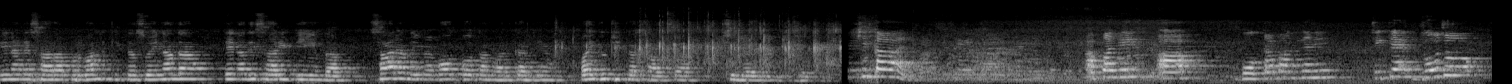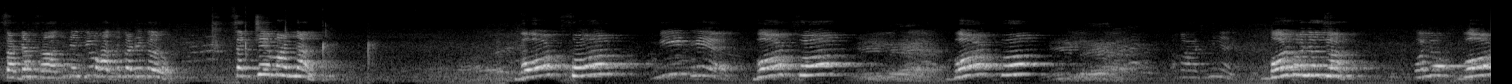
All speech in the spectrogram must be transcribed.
ਇਹਨਾਂ ਨੇ ਸਾਰਾ ਪ੍ਰਬੰਧ ਕੀਤਾ, ਸੋ ਇਹਨਾਂ ਦਾ ਤੇ ਇਹਨਾਂ ਦੀ ਸਾਰੀ ਟੀਮ ਦਾ, ਸਾਰਿਆਂ ਦਾ ਮੈਂ ਬਹੁਤ ਬਹੁਤ ਧੰਨਵਾਦ ਕਰਦੀ ਹਾਂ। ਵਾਹਿਗੁਰੂ ਜੀ ਕਾ ਖਾਲਸਾ, ਸ੍ਰੀ ਵਾਹਿਗੁਰੂ ਜੀ ਕੀ ਸ਼ਿਕਾਲ ਆਪਾਂ ਨੇ ਆਪ ਵੋਟਾਂ ਪਾਉਂਦੀਆਂ ਨੇ, ਠੀਕ ਹੈ? ਜੋ ਜੋ ਸਾਡਾ ਸਾਥ ਦਿੰਦੇ ਉਹ ਹੱਥ ਖੜੇ ਕਰੋ। ਸੱਚੇ ਮਨ ਨਾਲ। Vote for Meet Hayer vote for Meet Hayer vote for Meet Hayer ਆਵਾਜ਼ ਨਹੀਂ ਆਈ। ਬੋਲ, ਬੋਲੋ ਜੋ ਬੋਲੋ ਵੋਟ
